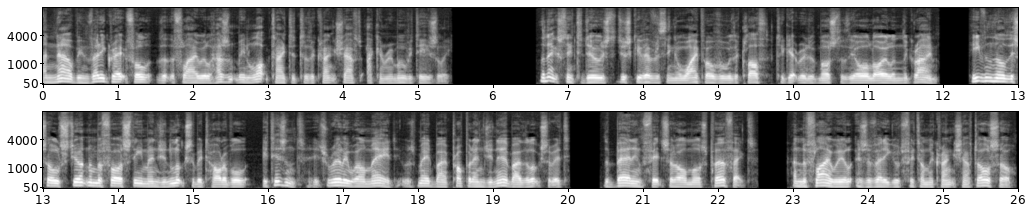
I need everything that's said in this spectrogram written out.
and now being very grateful that the flywheel hasn't been loctited to the crankshaft, I can remove it easily. The next thing to do is to just give everything a wipe over with a cloth to get rid of most of the old oil and the grime. Even though this old Stuart No. 4 steam engine looks a bit horrible, it isn't. It's really well made. It was made by a proper engineer by the looks of it. The bearing fits are almost perfect. And the flywheel is a very good fit on the crankshaft also.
